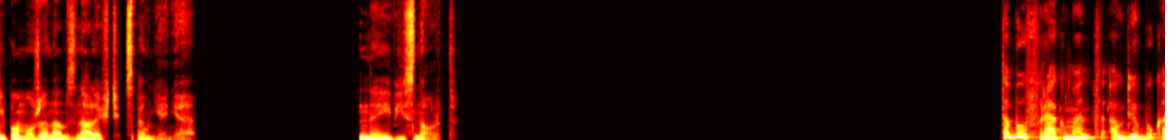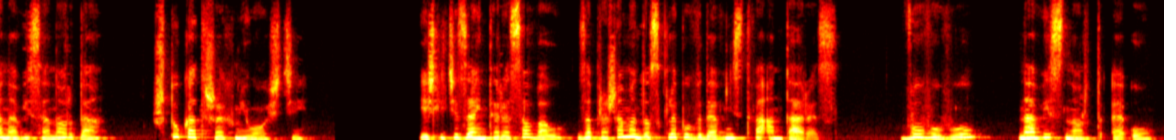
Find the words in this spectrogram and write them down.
i pomoże nam znaleźć spełnienie. Navis Nord To był fragment audiobooka Nawisa Norda Sztuka Trzech Miłości. Jeśli Cię zainteresował, zapraszamy do sklepu wydawnictwa Antares www.navisnord.eu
